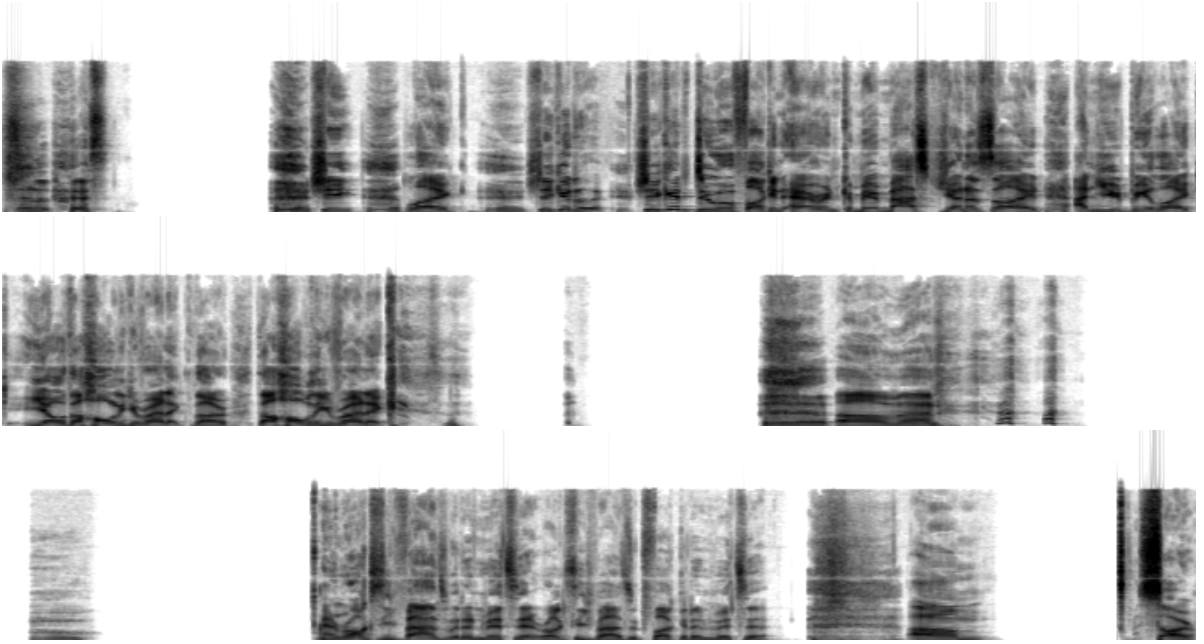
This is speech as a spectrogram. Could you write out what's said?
she like she could she could do a fucking errand commit mass genocide and you'd be like yo the holy relic though. The holy relic. Oh man. And roxy fans would admit it. Roxy fans would fucking admit it. Um so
